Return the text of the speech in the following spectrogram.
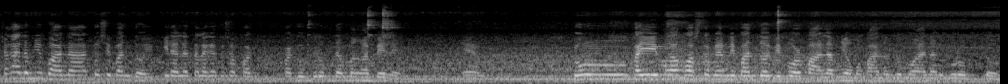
Tsaka alam niyo ba na to si Bandoy, kilala talaga to sa pag pag-group ng mga bell eh. Ayan. Kung kayo yung mga customer ni Bandoy before pa alam niyo kung paano gumawa ng group to.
